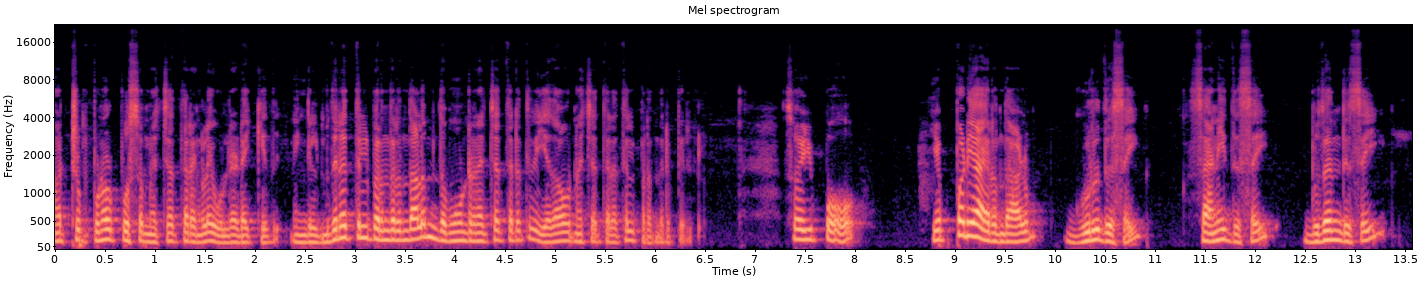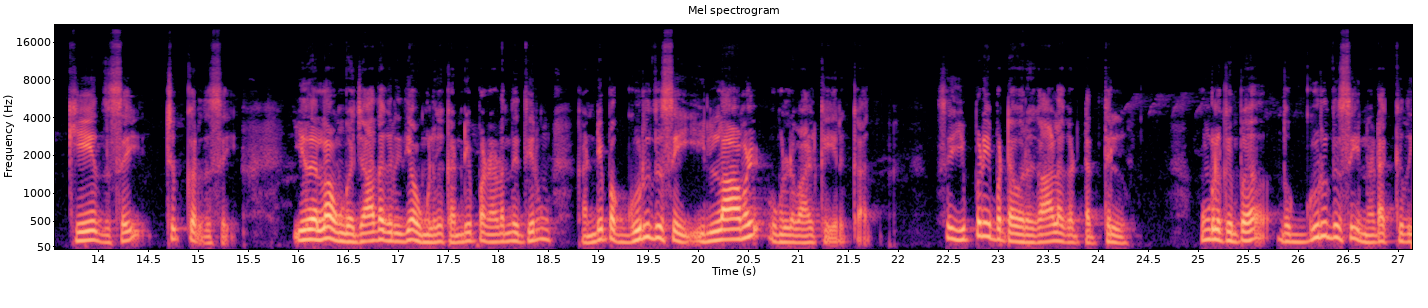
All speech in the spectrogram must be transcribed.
மற்றும் புனர்பூசம் நட்சத்திரங்களை உள்ளடக்கியது. நீங்கள் மிதனத்தில் பிறந்திருந்தாலும் இந்த மூன்று நட்சத்திரத்தில் ஏதோ ஒரு நட்சத்திரத்தில் பிறந்திருப்பீர்கள். ஸோ இப்போது எப்படியாக இருந்தாலும் குரு திசை சனி திசை புதன் திசை கே திசை சுக்கர் திசை இதெல்லாம் உங்கள் ஜாதக ரீதியாக உங்களுக்கு கண்டிப்பாக நடந்தே தீரும். கண்டிப்பாக குரு திசை இல்லாமல் உங்களோட வாழ்க்கை இருக்காது. ஸோ இப்படிப்பட்ட ஒரு காலகட்டத்தில் உங்களுக்கு இப்போ இந்த குரு திசை நடக்குது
